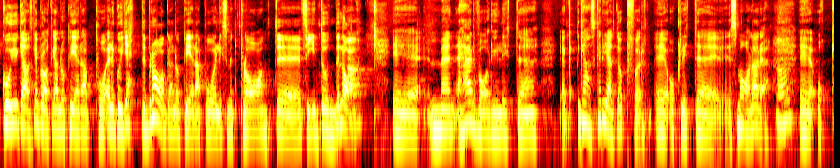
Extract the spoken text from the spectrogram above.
går ju ganska bra att galoppera på, eller går jättebra att galoppera på liksom ett plant, eh, fint underlag. Eh, men här var det ju lite, ja, ganska rejält uppför eh, och lite eh, smalare. Eh, och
